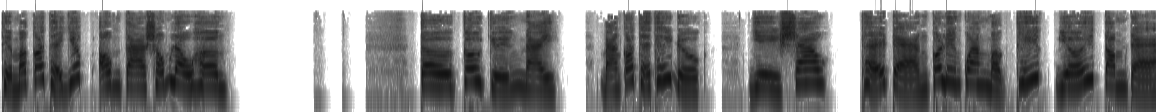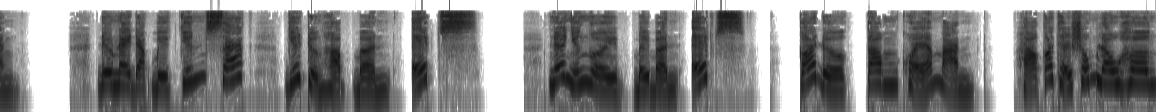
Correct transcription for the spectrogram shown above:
thì mới có thể giúp ông ta sống lâu hơn. Từ câu chuyện này, bạn có thể thấy được vì sao thể trạng có liên quan mật thiết với tâm trạng. Điều này đặc biệt chính xác với trường hợp bệnh AIDS. Nếu những người bị bệnh AIDS có được tâm khỏe mạnh, họ có thể sống lâu hơn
